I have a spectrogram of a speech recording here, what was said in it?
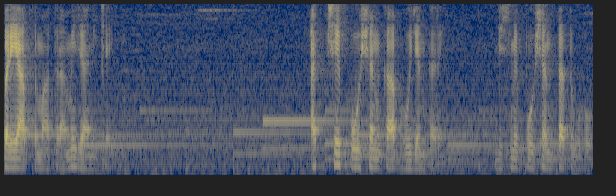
पर्याप्त मात्रा में जानी चाहिए। अच्छे पोषण का भोजन करें। जिसमें पोषण तत्व हो,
